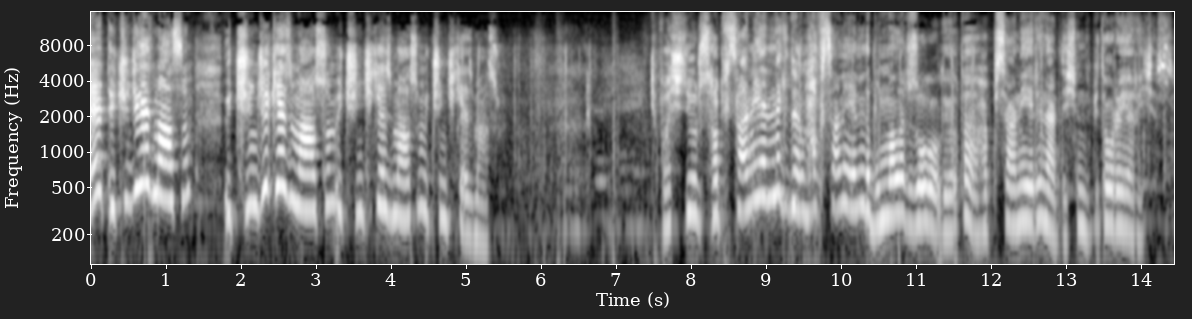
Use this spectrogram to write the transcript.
Evet üçüncü kez masum. Üçüncü kez masum. Üçüncü kez masum. Üçüncü kez masum. Başlıyoruz. Hapishane yerine gidiyorum. Hapishane yerinde bulmaları zor oluyor da. Hapishane yeri nerede? Şimdi bir de orayı arayacağız.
